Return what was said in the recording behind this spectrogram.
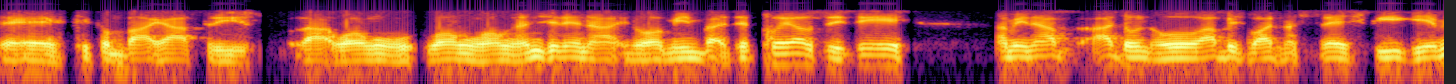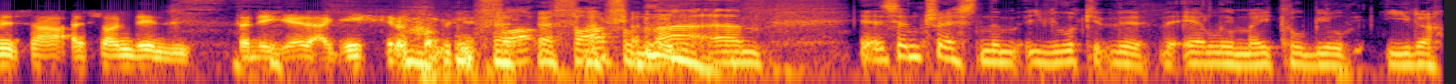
uh, to come back after his that long, long, long injury and that. You know, what I mean, but the players today. I mean, I, I don't know. I was wanting a stress-free game on Sunday, and didn't get it again. You know I mean? far, far from that. Um, it's interesting if you look at the, the early Michael Beale era,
